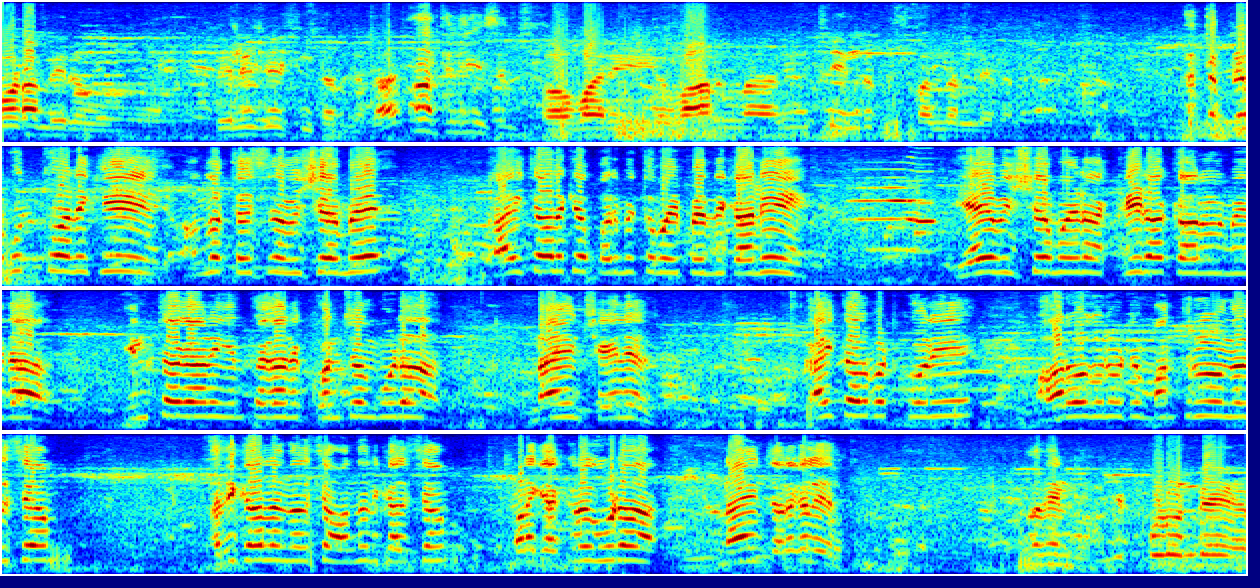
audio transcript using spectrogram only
కూడా మీరు తెలియజేసింటారు కదా? మరి వాళ్ళ నుంచి ఎందుకు స్పందన లేదండి గత ప్రభుత్వానికి అందరూ తెలిసిన విషయమే కాగితాలకే పరిమితం అయిపోయింది కానీ ఏ విషయమైనా క్రీడాకారుల మీద ఇంతగాని ఇంతగాని కొంచెం కూడా న్యాయం చేయలేదు. కాగితాలు పట్టుకొని ఆ రోజు నుండి మంత్రులను కలిసాం అధికారులను కలిసాం అందరిని కలిసాం. మనకి ఎక్కడ కూడా న్యాయం జరగలేదు. అదండి. ఇప్పుడుండే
